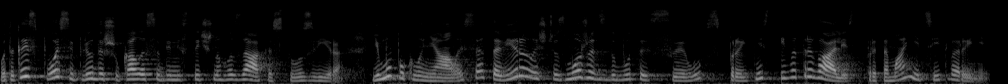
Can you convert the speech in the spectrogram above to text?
У такий спосіб люди шукали собі містичного захисту у звіра, йому поклонялися та вірили, що зможуть здобути силу, спритність і витривалість притаманні цій тварині.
